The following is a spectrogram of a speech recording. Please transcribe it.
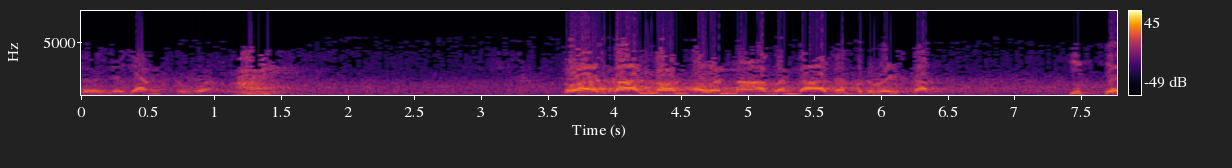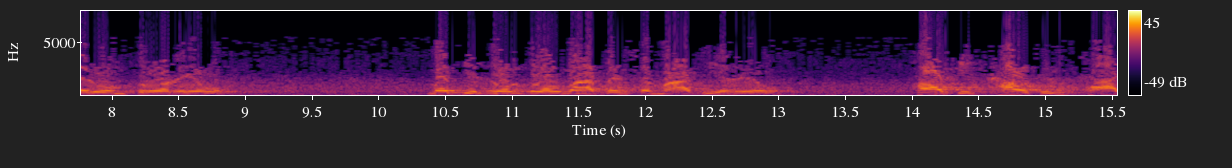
เลยจะยั้งตัวเพราะการนอนภาวนาบรรดาท่านพุทธบริษัทจิตจะรวมตัวเร็ว เมื่อจิตรวมตัวมาเป็นสมาธิเร็ว ถ้าจิตเข้าถึงฌาน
